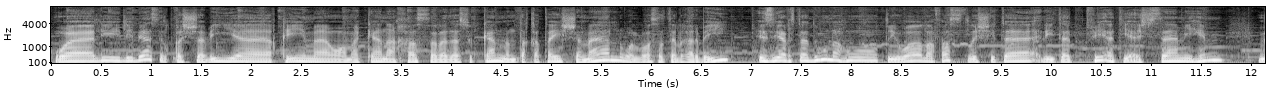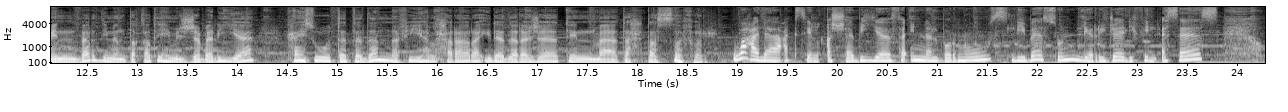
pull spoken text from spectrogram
وللباس القشابية قيمة ومكانة خاصة لدى سكان منطقتي الشمال والوسط الغربي. إذ يرتدونه طوال فصل الشتاء لتدفئة أجسامهم من برد منطقتهم الجبلية حيث تتدنى فيها الحرارة إلى درجات ما تحت الصفر. وعلى عكس القشابية فإن البرنوس لباس للرجال في الأساس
